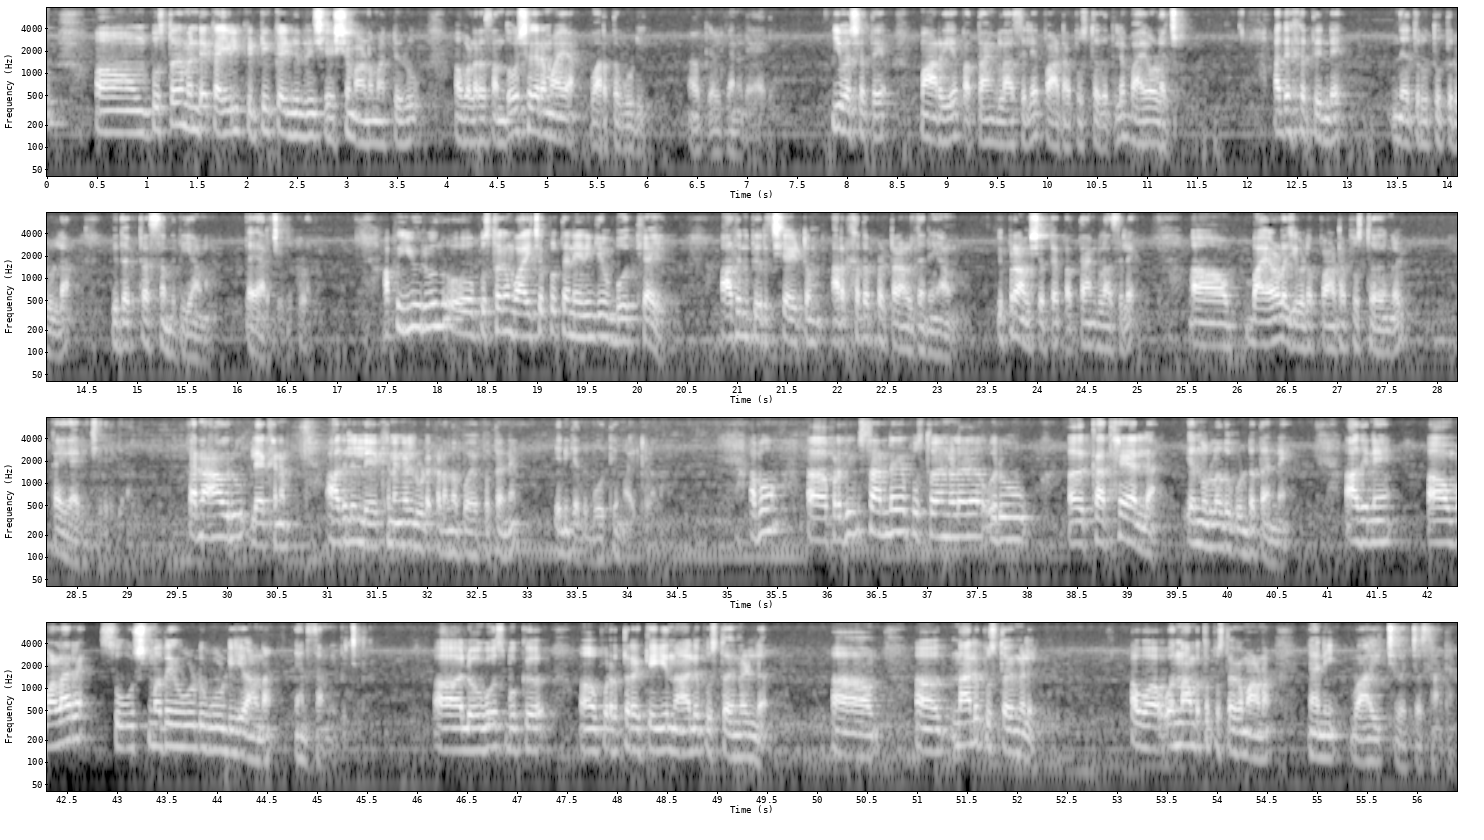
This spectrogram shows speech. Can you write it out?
പുസ്തകം എന്റെ കയ്യിൽ കിട്ടിക്കഴിഞ്ഞതിന് ശേഷമാണ് മറ്റൊരു വളരെ സന്തോഷകരമായ വാർത്ത കൂടി കേൾക്കാനിടയായത്. ഈ വർഷത്തെ മാറിയ പത്താം ക്ലാസ്സിലെ പാഠപുസ്തകത്തിലെ ബയോളജി അദ്ദേഹത്തിന്റെ നേതൃത്വത്തിലുള്ള വിദഗ്ധ സമിതിയാണ് തയ്യാർ ചെയ്തിട്ടുള്ളത്. അപ്പോൾ ഈ ഒരു പുസ്തകം വായിച്ചപ്പോൾ തന്നെ എനിക്ക് ബോധ്യമായി അതിന് തീർച്ചയായിട്ടും അർഹതപ്പെട്ട ആൾ തന്നെയാണ്. ഇപ്രാവശ്യത്തെ പത്താം ക്ലാസ്സിലെ ബയോളജിയുടെ പാഠപുസ്തകങ്ങൾ കൈകാര്യം ചെയ്തിരിക്കുന്നത് കാരണം ആ ഒരു ലേഖനം അതിലെ ലേഖനങ്ങളിലൂടെ കടന്നു പോയപ്പോൾ തന്നെ എനിക്കത് ബോധ്യമായിട്ടുള്ളതാണ്. അപ്പോൾ പ്രദീപ് സാറിന്റെ പുസ്തകങ്ങൾ ഒരു കഥയല്ല എന്നുള്ളത് കൊണ്ട് തന്നെ അതിനെ വളരെ സൂക്ഷ്മതയോടുകൂടിയാണ് ഞാൻ സമീപിച്ചത്. ലോഗോസ് ബുക്ക് പുറത്തിറക്കിയ ഈ നാല് പുസ്തകങ്ങളിൽ നാല് പുസ്തകങ്ങളിൽ. ഒന്നാമത്തെ പുസ്തകമാണ് ഞാൻ ഈ വായിച്ചു വെച്ച സാധനം.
